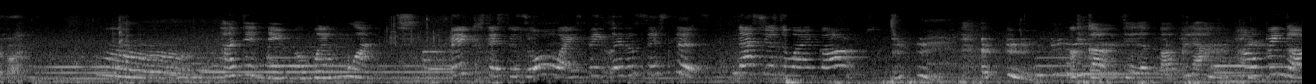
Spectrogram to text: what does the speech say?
Now it's over. I did beat the win once. Big sisters always beat little sisters. That's just the way it goes. I'm going to the bubble. Oh, bingo.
